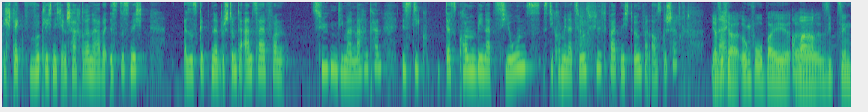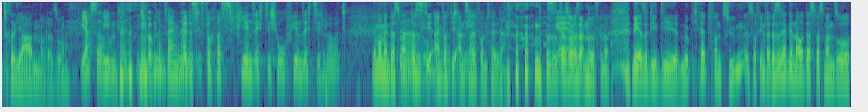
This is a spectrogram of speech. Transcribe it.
ich stecke wirklich nicht in Schach drin, aber ist es nicht, also es gibt eine bestimmte Anzahl von Zügen, die man machen kann. Ist die, das Kombinations, ist die Kombinationsvielfalt nicht irgendwann ausgeschöpft? Ja, Nein. sicher, irgendwo bei äh, 17 Trilliarden oder so. Ja, so, eben. okay. Ich wollte gerade sagen, weil das ist doch was 64 hoch 64 oder was? Ne, Moment, das, waren, Ah, das ist die, einfach die Anzahl von Feldern. das ist, Ja, das war ja. was anderes, genau. Nee, also die, die Möglichkeit von Zügen ist auf jeden Fall, das ist ja genau das, was man so,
